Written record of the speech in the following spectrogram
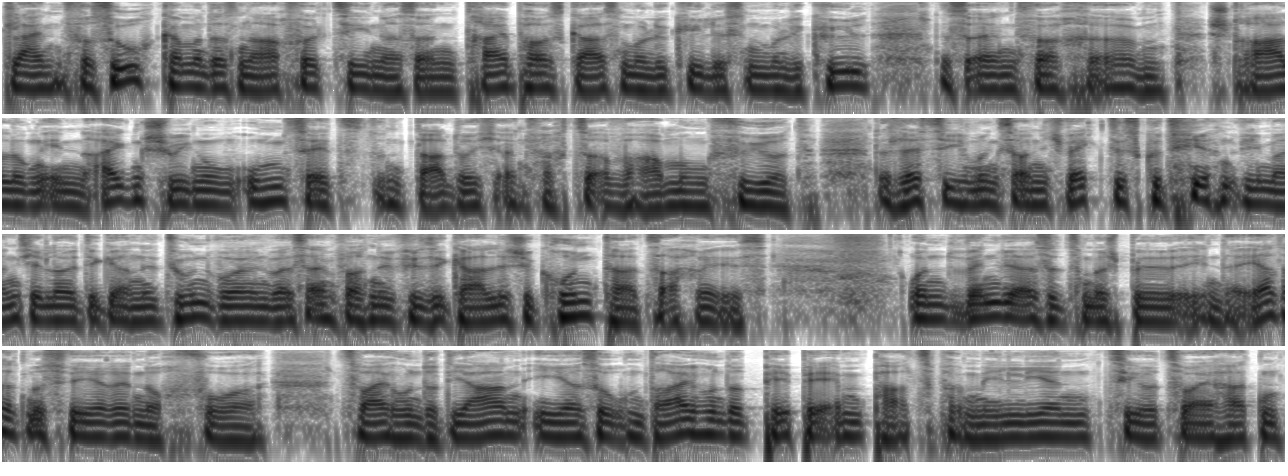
kleinen Versuch kann man das nachvollziehen. Also ein Treibhausgasmolekül ist ein Molekül, das einfach ähm, Strahlung in Eigenschwingung umsetzt und dadurch einfach zur Erwärmung führt. Das lässt sich übrigens auch nicht wegdiskutieren, wie manche Leute gerne tun wollen, weil es einfach eine physikalische Grundtatsache ist. Und wenn wir also zum Beispiel in der Erdatmosphäre noch vor 200 Jahren eher so um 300 ppm Parts per Million CO2 hatten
